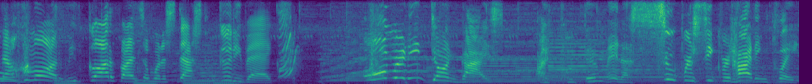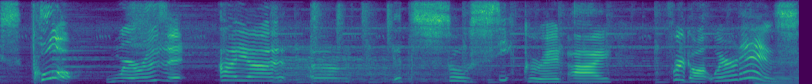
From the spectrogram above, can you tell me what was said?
Now come on, we've got to find somewhere to stash the goodie bags. Already done, guys. I put them in a super secret hiding place. Cool. Where is it? I, uh, um, it's so secret, I forgot where it is.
